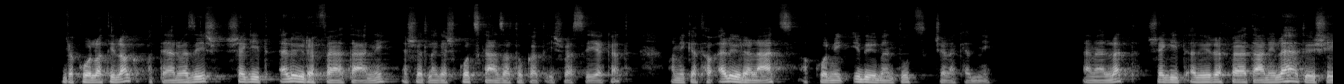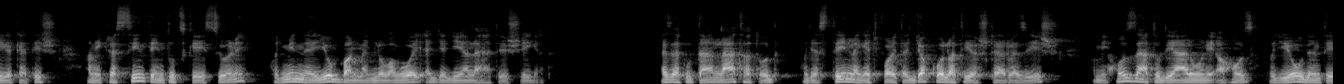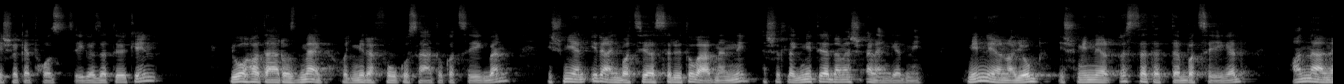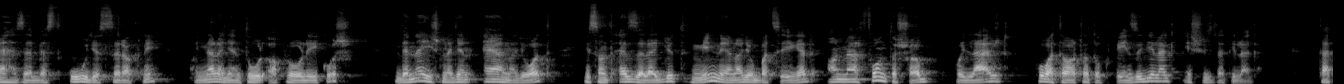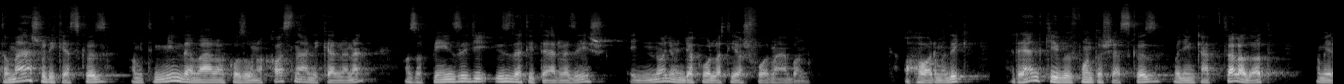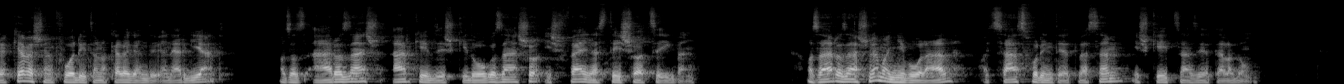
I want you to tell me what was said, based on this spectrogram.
Gyakorlatilag a tervezés segít előre feltárni esetleges kockázatokat és veszélyeket, amiket ha előre látsz, akkor még időben tudsz cselekedni. Emellett segít előre feltárni lehetőségeket is, amikre szintén tudsz készülni, hogy minél jobban meglovagolj egy-egy ilyen lehetőséget. Ezek után láthatod, hogy ez tényleg egyfajta gyakorlatias tervezés, ami hozzá tud járulni ahhoz, hogy jó döntéseket hoz cégvezetőként, jól határozd meg, hogy mire fókuszáltok a cégben, és milyen irányba célszerű tovább menni, esetleg mit érdemes elengedni. Minél nagyobb és minél összetettebb a céged, annál nehezebb ezt úgy összerakni, hogy ne legyen túl aprólékos, de ne is legyen elnagyolt, viszont ezzel együtt minél nagyobb a céged, annál fontosabb, hogy lásd, hova tartatok pénzügyileg és üzletileg. Tehát a második eszköz, amit minden vállalkozónak használni kellene, az a pénzügyi üzleti tervezés egy nagyon gyakorlatias formában. A harmadik, rendkívül fontos eszköz, vagy inkább feladat, amire kevesen fordítanak elegendő energiát, az az árazás, árképzés kidolgozása és fejlesztése a cégben. Az árazás nem annyiból áll, hogy 100 forintért veszem és 200ért eladom.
